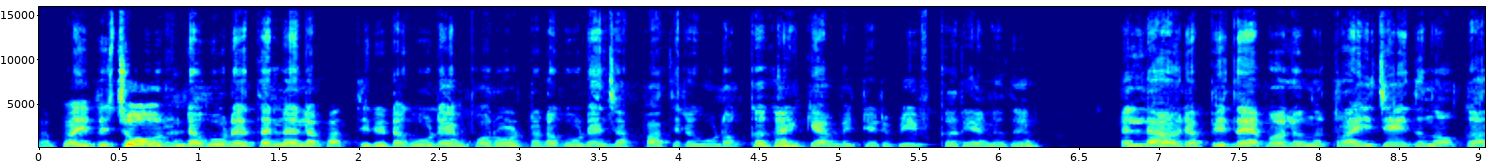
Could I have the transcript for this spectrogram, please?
അപ്പൊ ഇത് ചോറിന്റെ കൂടെ തന്നെ അല്ല പത്തിരിയുടെ കൂടെയും പൊറോട്ടയുടെ കൂടെയും ചപ്പാത്തിയുടെ കൂടെ ഒക്കെ കഴിക്കാൻ പറ്റിയൊരു ബീഫ് കറിയാണിത്. എല്ലാവരും അപ്പൊ ഇതേപോലെ ഒന്ന് ട്രൈ ചെയ്ത് നോക്കാം.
